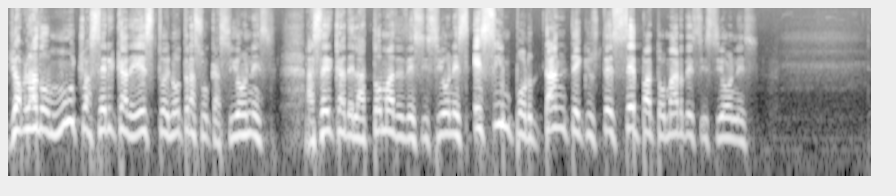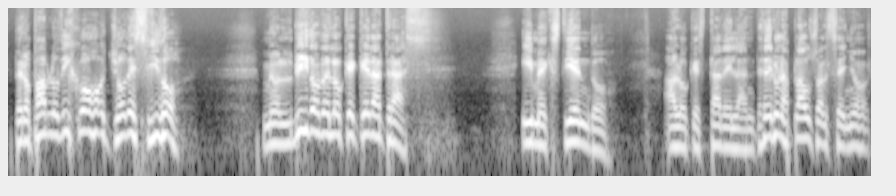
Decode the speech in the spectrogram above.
Yo he hablado mucho acerca de esto en otras ocasiones, acerca de la toma de decisiones. Es importante que usted sepa tomar decisiones. Pero Pablo dijo, yo decido, me olvido de lo que queda atrás y me extiendo a lo que está delante. Den un aplauso al Señor.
